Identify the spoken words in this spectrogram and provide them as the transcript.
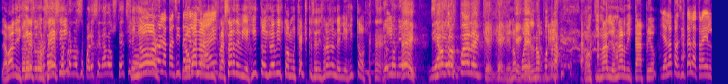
La va a dirigir Pero Leonardo Scorsese. DiCaprio no se parece nada a usted, señor. Señor, pero la pancita lo ya la van a disfrazar de viejito. Yo he visto a muchachos que se disfrazan de viejitos. Yo también. ¡Ey! Si diario- otros pueden, que, que, Que no que- que puede. él no podrá. Con Timás Leonardo DiCaprio. Ya la pancita la trae el,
